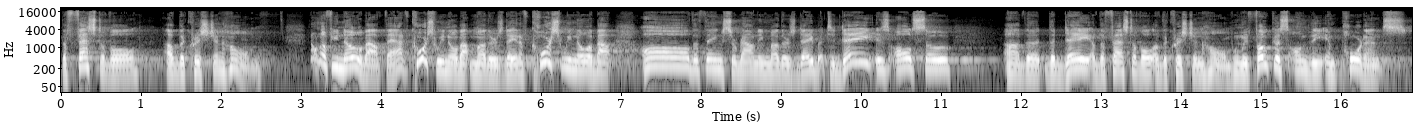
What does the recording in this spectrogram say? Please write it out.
the festival of the Christian home. I don't know if you know about that. Of course, we know about Mother's Day, and of course, we know about all the things surrounding Mother's Day, but today is also uh, the, the day of the festival of the Christian home when we focus on the importance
